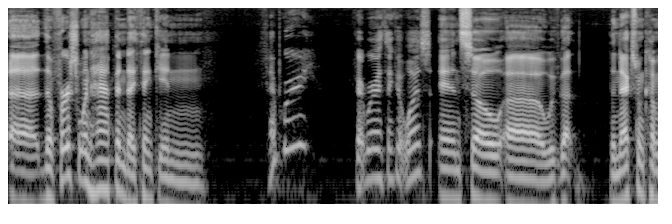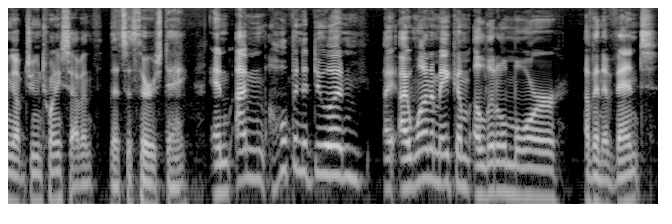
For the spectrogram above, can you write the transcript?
uh, the first one happened, I think, in February. February, I think it was. And so uh, we've got the next one coming up June 27th. That's a Thursday. And I'm hoping to do it. I, I want to make them a little more of an event.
